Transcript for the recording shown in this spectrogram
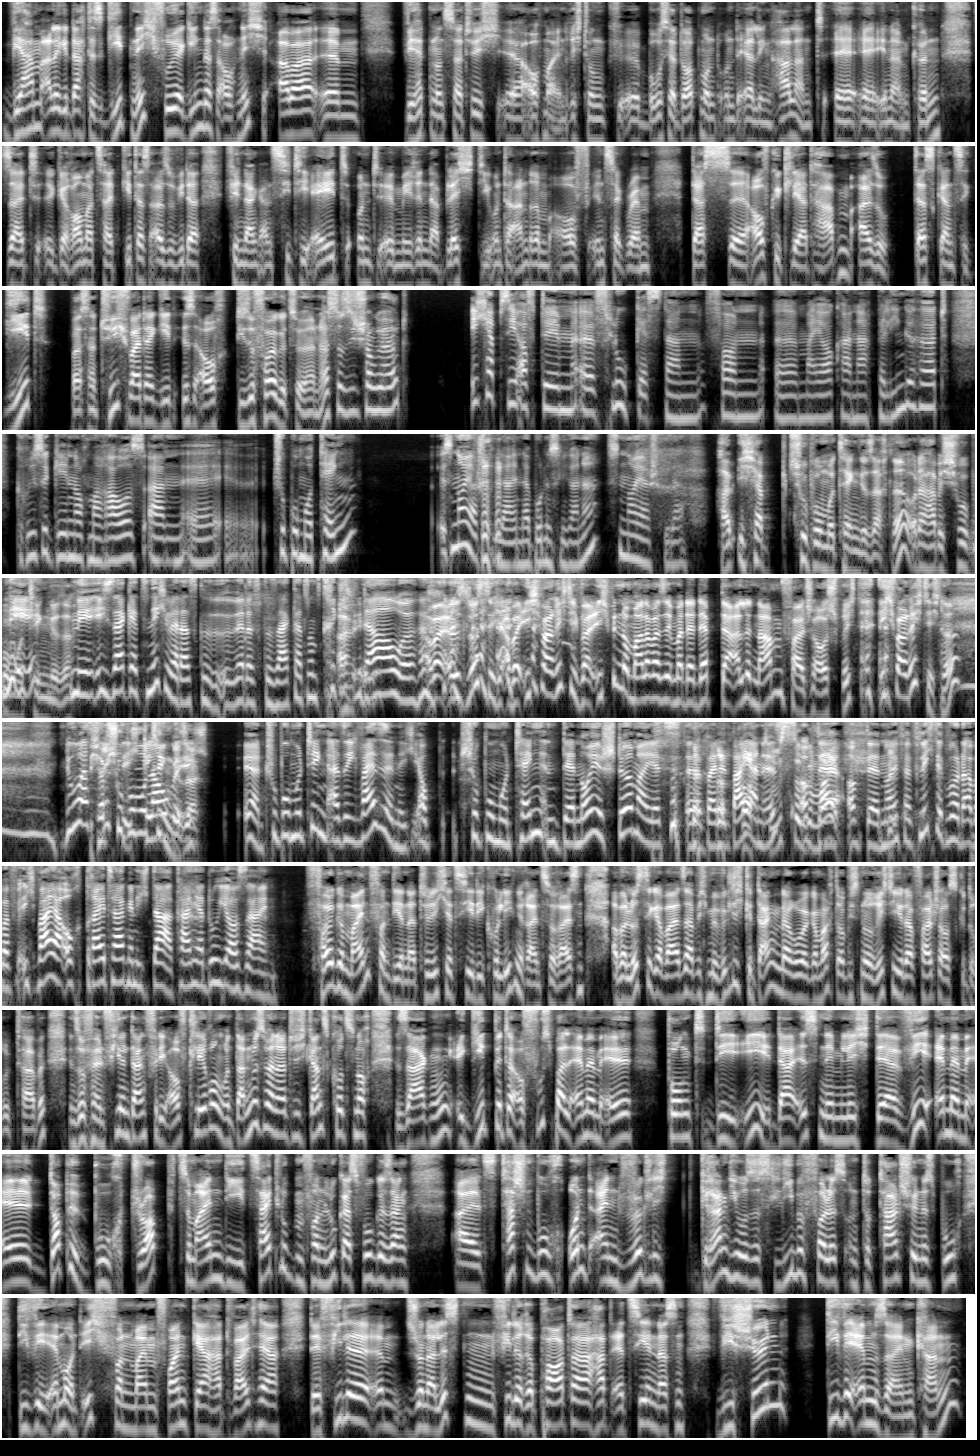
Wir haben alle gedacht, es geht nicht. Früher ging das auch nicht, aber ähm, wir hätten uns natürlich äh, auch mal in Richtung äh, Borussia Dortmund und Erling Haaland äh, erinnern können. Seit äh, geraumer Zeit geht das also wieder. Vielen Dank an CT8 und äh, Merinda Blech, die unter anderem auf Instagram das äh, aufgeklärt haben. Also das Ganze geht. Was natürlich weitergeht, ist auch diese Folge zu hören. Hast du sie schon gehört? Ich habe sie auf dem äh, Flug gestern von äh, Mallorca nach Berlin gehört. Grüße gehen noch mal raus an äh, äh Chupomoteng. Ist ein neuer Spieler in der Bundesliga, ne? Ist ein neuer Spieler. Hab, ich habe Chupomoteng gesagt, ne? Oder habe ich Chupomoteng nee, gesagt? Nee, ich sag jetzt nicht, wer das, wer das gesagt hat, sonst krieg ich Ach, wieder Haue. Aber es ist lustig, aber ich war richtig, weil ich bin normalerweise immer der Depp, der alle Namen falsch ausspricht. Ich war richtig, ne? Du hast ich hab richtig, Chupomoteng gesagt. Ich. Ja, Choupo-Moting. Also ich weiß ja nicht, ob Choupo-Moting der neue Stürmer jetzt äh, bei den Bayern ist, so ob, der, ob der neu verpflichtet wurde. Aber ich war ja auch drei Tage nicht da. Kann ja durchaus sein voll gemein von dir natürlich jetzt hier die Kollegen reinzureißen, aber lustigerweise habe ich mir wirklich Gedanken darüber gemacht, ob ich es nur richtig oder falsch ausgedrückt habe. Insofern vielen Dank für die Aufklärung und dann müssen wir natürlich ganz kurz noch sagen, geht bitte auf fußballmml.de, da ist nämlich der WMML Doppelbuch-Drop. Zum einen die Zeitlupen von Lukas Vogelsang als Taschenbuch und ein wirklich grandioses, liebevolles und total schönes Buch, Die WM und ich, von meinem Freund Gerhard Waldherr, der viele ähm, Journalisten, viele Reporter hat erzählen lassen, wie schön die WM sein kann.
